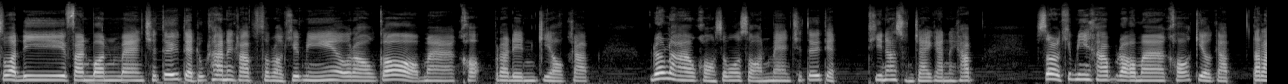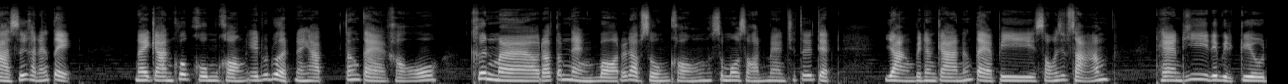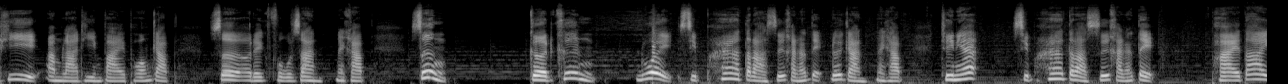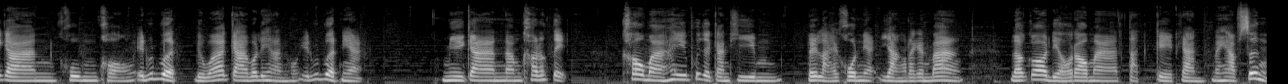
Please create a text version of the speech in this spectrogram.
สวัสดีแฟนบอลแมนเชสเตอร์ยูไนเต็ดทุกท่านนะครับสำหรับคลิปนี้เราก็มาเคาะประเด็นเกี่ยวกับ เรื่องราวของสโมสรแมนเชสเตอร์ยูไนเต็ดที่น่าสนใจกันนะครับสำหรับคลิปนี้ครับเรามาเคาะเกี่ยวกับตลาดซื้อขายนักเตะ ในการควบคุมของเอ็ดวูดเวิร์ดนะครับ ตั้งแต่เขาขึ้นมารับตำแหน่งบอร์ดระดับสูงของสโมสรแมนเชสเตอร์ยูไนเต็ดอย่างเป็นทางการตั้งแต่ปี 2013 แทนที่เดวิดกริลที่อำลาทีมไปพร้อมกับเซอร์อเล็กฟูซันนะครับ ซึ่งเกิดขึ้นด้วย 15 ตลาดซื้อขายนักเตะด้วยกันนะครับ ทีเนี้ย 15 ตลาดซื้อขายนักเตะ ภายใต้การคุมของเอ็ดวูดเวิร์ดหรือว่าการบริหารของเอ็ดวูดเวิร์ดเนี่ย มีการนำเข้านักเตะเข้ามาให้ผู้จัดการทีมหลายๆคนเนี่ยอย่างไรกันบ้าง แล้วก็เดี๋ยวเรามาตัดเกรดกันนะครับ ซึ่ง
